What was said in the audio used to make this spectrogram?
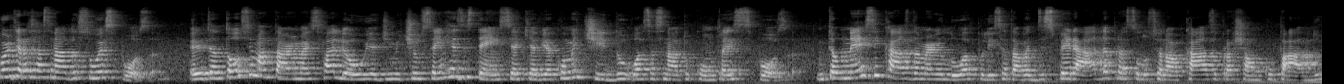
por ter assassinado sua esposa. Ele tentou se matar, mas falhou e admitiu sem resistência que havia cometido o assassinato contra a esposa. Então, nesse caso da Mary Lou, a polícia estava desesperada para solucionar o caso, para achar um culpado.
